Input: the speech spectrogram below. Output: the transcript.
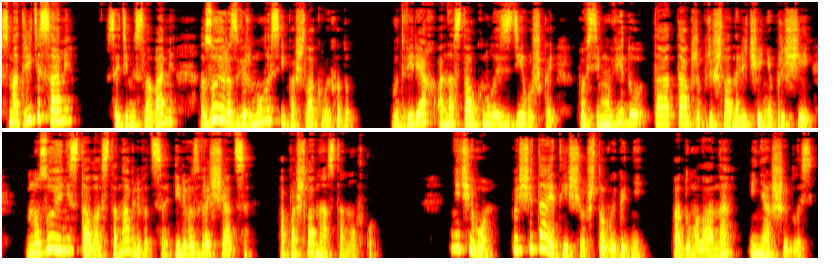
Смотрите сами». С этими словами Зоя развернулась и пошла к выходу. В дверях она столкнулась с девушкой. По всему виду та также пришла на лечение прыщей, но Зоя не стала останавливаться или возвращаться, а пошла на остановку. «Ничего, посчитает еще, что выгодней», — подумала она и не ошиблась.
